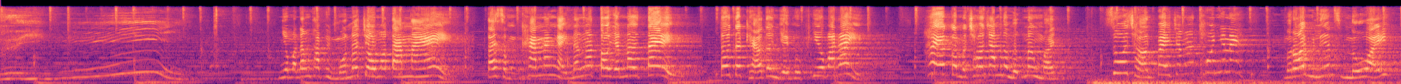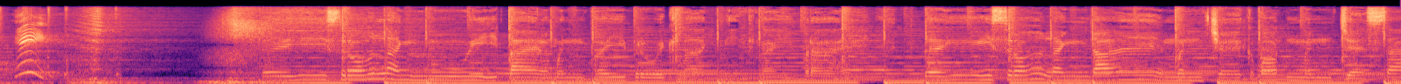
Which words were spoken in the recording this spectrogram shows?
វីខ្ញុំមិនដឹងថាពីមុនណាចូលមកតាមណាឯងតែសំខាន់ណាស់ថ្ងៃហ្នឹងណាតូចអត់នៅទេតូចទៅក្រៅទៅនិយាយមួយភ្ញៀវបាត់ហើយហើយអត់ក៏មកឈរចាំនៅមុខហ្នឹងមិនសួរច្រើនពេកចឹងណាធុញណា100មីលានសំណួរអីហ៊ីដីស្រឡាញ់មួយដែលមិនភ័យព្រួយខ្លាចមានថ្ងៃប្រែ ដីស្រឡាញ់ដែលមិនចេះក្បត់មិនចេះសា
